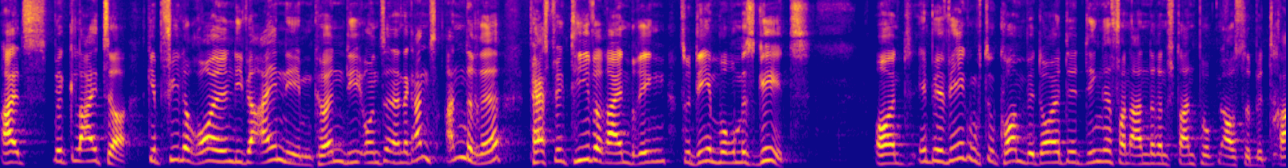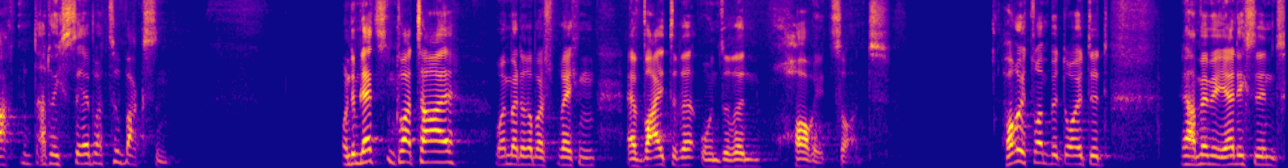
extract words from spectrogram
als Begleiter. Es gibt viele Rollen, die wir einnehmen können, die uns in eine ganz andere Perspektive reinbringen zu dem, worum es geht. Und in Bewegung zu kommen bedeutet, Dinge von anderen Standpunkten aus zu betrachten und dadurch selber zu wachsen. Und im letzten Quartal wollen wir darüber sprechen, erweitere unseren Horizont. Horizont bedeutet, ja, wenn wir ehrlich sind,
